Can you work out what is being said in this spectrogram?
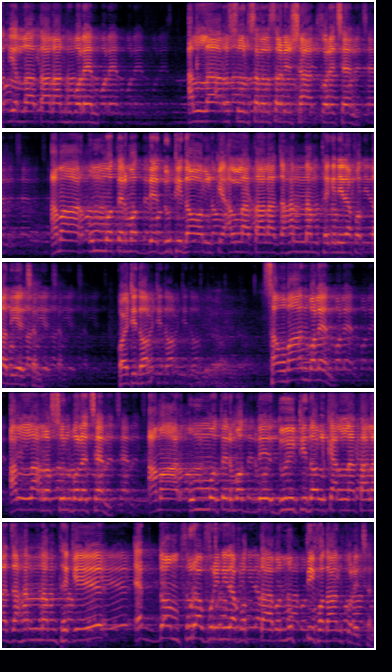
রাদিয়াল্লাহু তাআলা আনহু বলেন, আল্লাহ রাসূল সাল্লাল্লাহু আলাইহি করেছেন, আমার উম্মতের মধ্যে দুটি দলকে আল্লাহ তাআলা জাহান্নাম থেকে নিরাপত্তা দিয়েছেন। কয়টি দল? সাওবান বলেন আল্লাহ রসুল বলেছেন, আমার উম্মতের মধ্যে দুইটি দলকে আল্লাহ তালা জাহান্নাম থেকে একদম পুরাপুরি নিরাপত্তা এবং মুক্তি প্রদান করেছেন।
